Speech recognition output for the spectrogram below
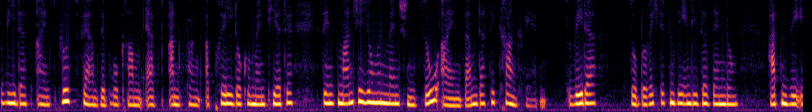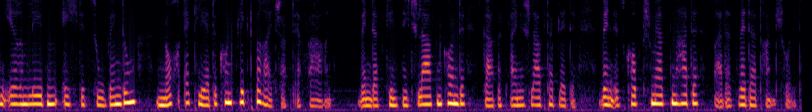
wie das 1 Plus Fernsehprogramm erst Anfang April dokumentierte, sind manche jungen Menschen so einsam, dass sie krank werden. Weder, so berichteten sie in dieser Sendung, hatten sie in ihrem Leben echte Zuwendung noch erklärte Konfliktbereitschaft erfahren. Wenn das Kind nicht schlafen konnte, gab es eine Schlaftablette. Wenn es Kopfschmerzen hatte, war das Wetter dran schuld.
